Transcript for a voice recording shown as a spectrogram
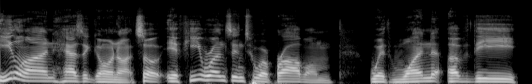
Elon has it going on. So if he runs into a problem with one of the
